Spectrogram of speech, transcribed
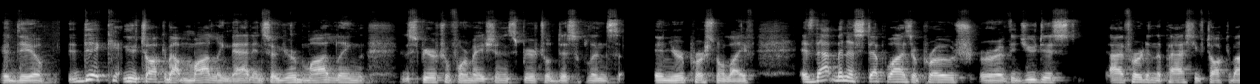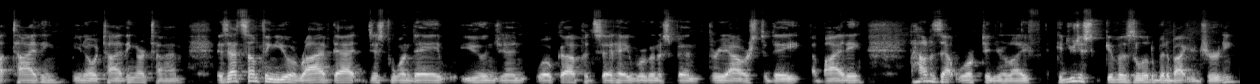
Good deal. Dick, you talk about modeling that. And so you're modeling spiritual formation and spiritual disciplines in your personal life. Has that been a stepwise approach, or did you just I've heard in the past you've talked about tithing, you know, tithing our time. Is that something you arrived at just one day? You and Jen woke up and said, Hey, we're going to spend three hours today abiding. How does that work in your life? Could you just give us a little bit about your journey?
